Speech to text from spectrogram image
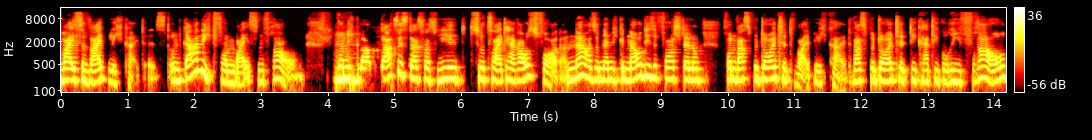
weiße Weiblichkeit ist und gar nicht von weißen Frauen. Mhm. Und ich mhm. glaube, das ist das, was wir zurzeit herausfordern. Ne? Also nämlich genau diese Vorstellung von was bedeutet Weiblichkeit, was bedeutet die Kategorie Frau.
